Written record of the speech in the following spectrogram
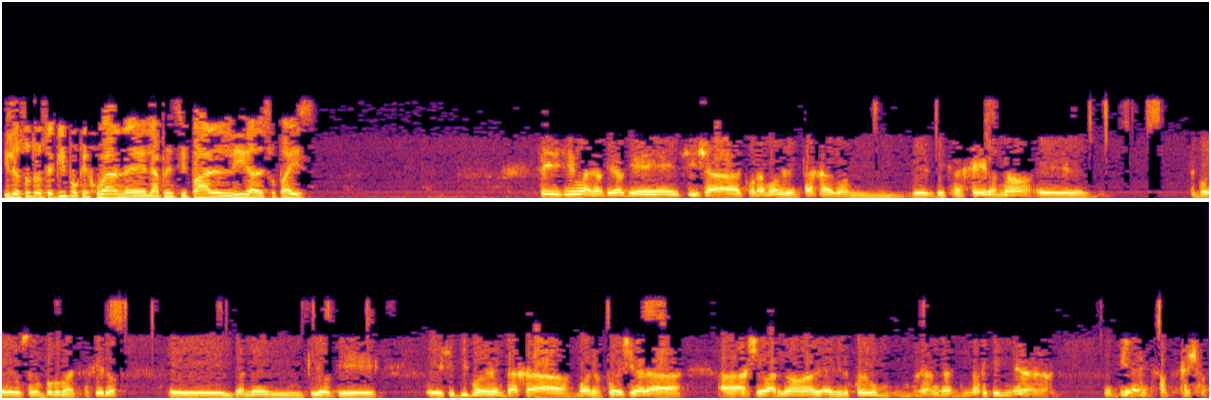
y los otros equipos que juegan eh, la principal liga de su país? Sí, sí, bueno, creo que sí ya corremos de ventaja con de, extranjeros, ¿no? Eh, se puede usar un poco más de extranjeros eh, y también creo que ese tipo de ventaja, bueno, puede llegar a, llevar, ¿no? En el juego una, una, una pequeña ventaja para ellos,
